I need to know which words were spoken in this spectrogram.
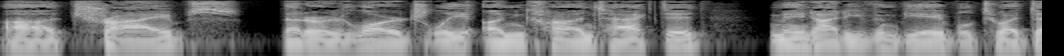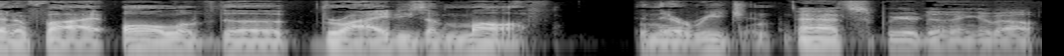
uh, tribes that are largely uncontacted may not even be able to identify all of the varieties of moth in their region. That's weird to think about.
